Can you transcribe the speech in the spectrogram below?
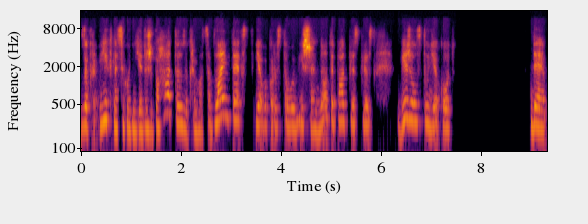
Ем, Зокрема, їх на сьогодні є дуже багато, зокрема, Sublime Text я використовую більше Notepad++, Visual Studio Code, де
